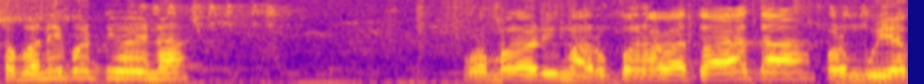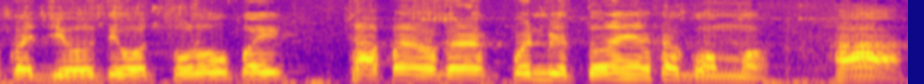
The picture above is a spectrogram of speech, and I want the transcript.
ખબર નહીં પડતી હોય ના. ઓબારી મારું પરાવા તો આવ્યા હતા પણ કોઈ જેવો તેવો થોડો પછી થાપા વગર કોઈ બેસતો નહીં આખા ગામમાં. હા,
